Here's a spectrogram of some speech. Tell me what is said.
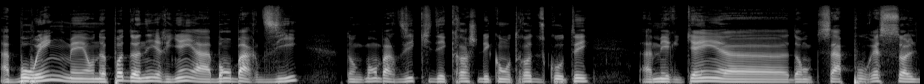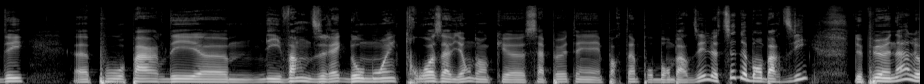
à, Boeing, mais on n'a pas donné rien à Bombardier. Donc, Bombardier qui décroche des contrats du côté américain. Euh, donc, ça pourrait se solder pour, par des, euh, des ventes directes d'au moins trois avions. Donc, ça peut être important pour Bombardier. Le titre de Bombardier, depuis un an, là,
